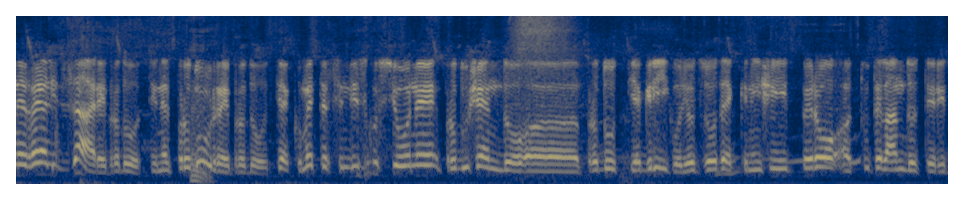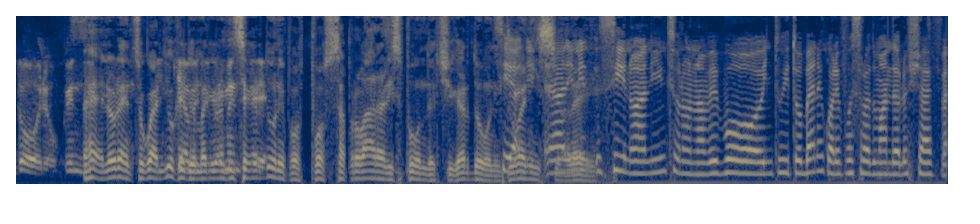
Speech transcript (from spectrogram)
nel, realizzare i prodotti, nel produrre mm. i prodotti, ecco, mettersi in discussione producendo uh, prodotti agricoli o zootecnici, però uh, tutelando il territorio. Quindi, eh, Lorenzo, guardi, io credo che Maria Letizia Cardoni po- possa provare a risponderci, Cardoni, sì, giovanissima all'inizio, sì, no, all'inizio non avevo intuito bene quale fosse la domanda dello chef.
